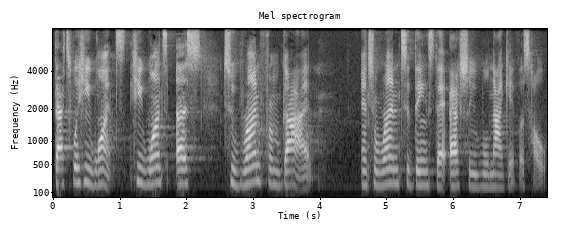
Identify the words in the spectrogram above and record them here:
That's what He wants. He wants us to run from God and to run to things that actually will not give us hope.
